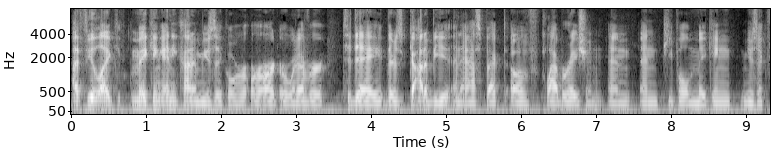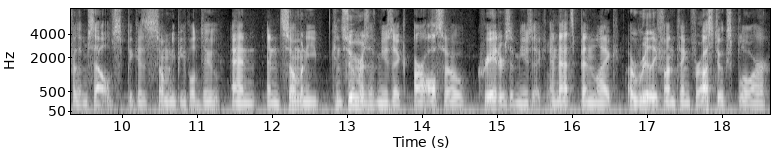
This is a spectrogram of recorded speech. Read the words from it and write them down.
I feel like making any kind of music or, or art or whatever today there's got to be an aspect of collaboration and and people making music for themselves because so many people do. And and so many consumers of music are also creators of music. And mm-hmm. that's been like a really fun thing for us to explore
